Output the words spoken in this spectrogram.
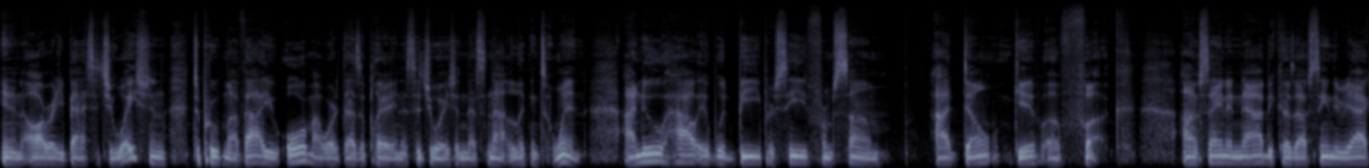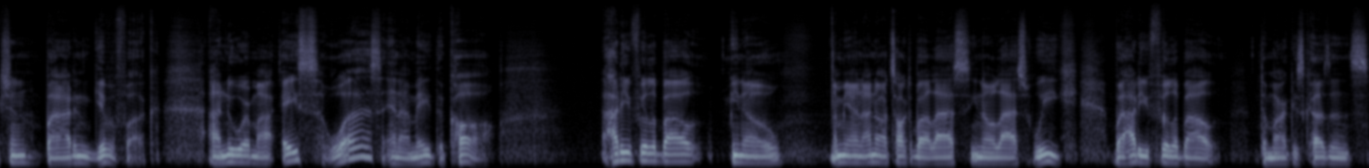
in an already bad situation to prove my value or my worth as a player in a situation that's not looking to win. I knew how it would be perceived from some. I don't give a fuck. I'm saying it now because I've seen the reaction, but I didn't give a fuck. I knew where my ace was and I made the call. How do you feel about, you know, I mean, I know I talked about it last, you know, last week, but how do you feel about DeMarcus Cousins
